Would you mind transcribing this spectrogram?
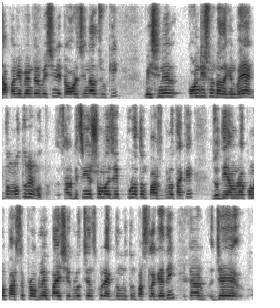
জাপানি ব্র্যান্ডের মেশিন, এটা অরিজিনাল ঝুঁকি। মেশিনের কন্ডিশনটা দেখেন ভাই, একদম নতুনের মতো। সার্ভিসিং এর সময় যে পুরাতন পার্টসগুলো থাকে, যদি আমরা কোনো পার্টসের প্রবলেম পাই, সেগুলো চেঞ্জ করে একদম নতুন পার্টস লাগিয়ে দিই। এটার যে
